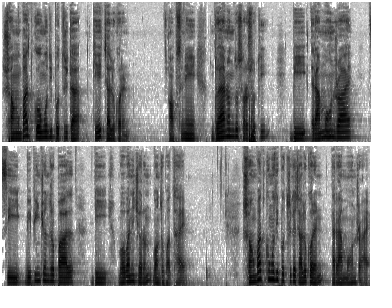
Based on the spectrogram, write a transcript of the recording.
সংবাদ কৌমুদী পত্রিকা কে চালু করেন? Option Dayananda Saraswati, B Ram Mohan Roy C Bipin Chandra Pal, D Bhabani Charan Bandyopadhyay. Sambad Kaumudi পত্রিকা চালু করেন রামমোহন রায়।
